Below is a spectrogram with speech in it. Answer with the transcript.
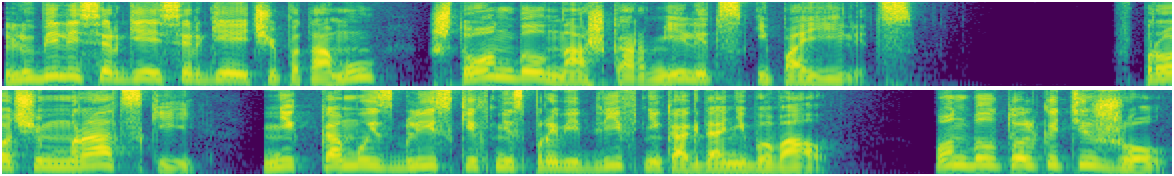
любили Сергея Сергеевича потому, что он был наш кормилец и поилец. Впрочем, Мрацкий ни к кому из близких несправедлив никогда не бывал. Он был только тяжел.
